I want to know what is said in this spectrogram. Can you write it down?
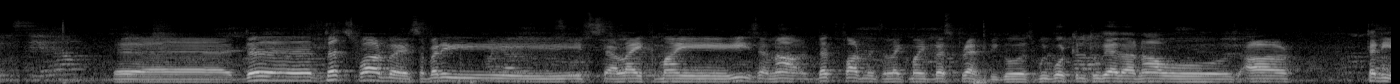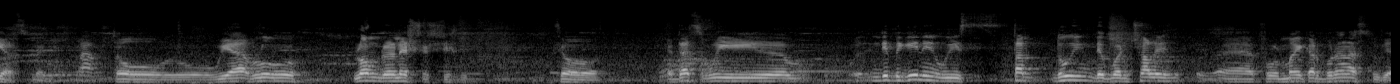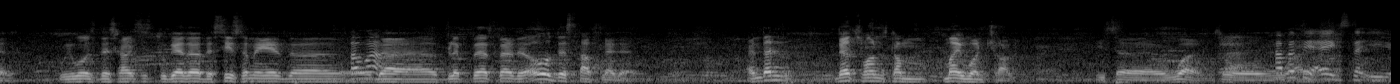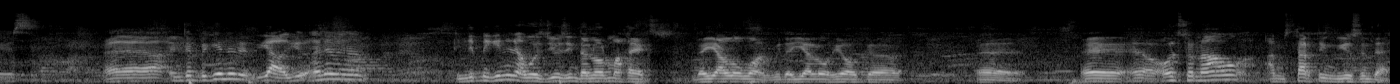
Uh, the Dutch farmer is a very, it's uh, like my, he's uh, now, that farmer is like my best friend because we working together now are 10 years maybe. Wow. So we have lo- long relationship. So that's we. Uh, in the beginning, we start doing the guanciale uh, for my carbonaras together. We was the spices together, the seasoning, the, Oh, wow. the black pepper, the, all the stuff like that. And then that's one come my guanciale. It's uh, one. So How about the eggs that you use? Uh, in the beginning, yeah, you, I never, in the beginning I was using the normal eggs, the yellow one with the yellow yolk. Uh, uh, uh, also now I'm starting using that.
